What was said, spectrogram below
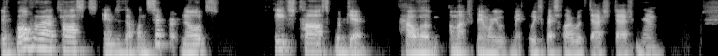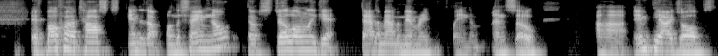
if both of our tasks ended up on separate nodes, each task would get however much memory we specify with dash dash mem. If both of our tasks ended up on the same node, they'll still only get that amount of memory between them. And so uh, MPI jobs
